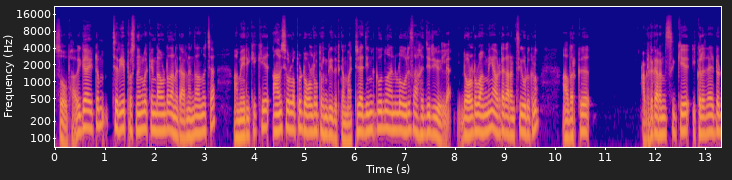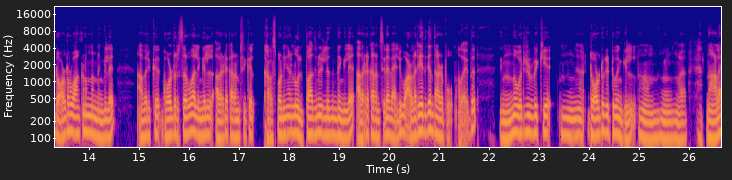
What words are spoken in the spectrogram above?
സ്വാഭാവികമായിട്ടും ചെറിയ പ്രശ്നങ്ങളൊക്കെ ഉണ്ടാവേണ്ടതാണ്. കാരണം എന്താണെന്ന് വെച്ചാൽ അമേരിക്കയ്ക്ക് ആവശ്യമുള്ളപ്പോൾ ഡോളർ പ്രിന്റ് ചെയ്തെടുക്കാം. മറ്റ് രാജ്യങ്ങൾക്കൊന്നും അതിനുള്ള ഒരു സാഹചര്യവും ഇല്ല. ഡോളർ വാങ്ങണമെങ്കിൽ അവരുടെ കറൻസി കൊടുക്കണം. അവർക്ക് അവരുടെ കറൻസിക്ക് ഇക്വലന്റായിട്ട് ഡോളർ വാങ്ങണം എന്നുണ്ടെങ്കിൽ അവർക്ക് ഗോൾഡ് റിസർവോ അല്ലെങ്കിൽ അവരുടെ കറൻസിക്ക് കറസ്പോണ്ടിങ് ആയിട്ടുള്ള ഉൽപ്പാദനം ഇല്ലെന്നുണ്ടെങ്കിൽ അവരുടെ കറൻസിയുടെ വാല്യൂ വളരെയധികം താഴെ പോകും. അതായത് ഇന്ന് ഒരു രൂപയ്ക്ക് ഡോളർ കിട്ടുമെങ്കിൽ നാളെ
